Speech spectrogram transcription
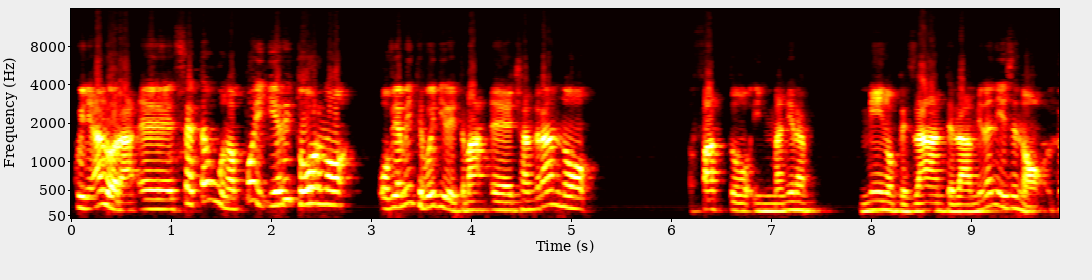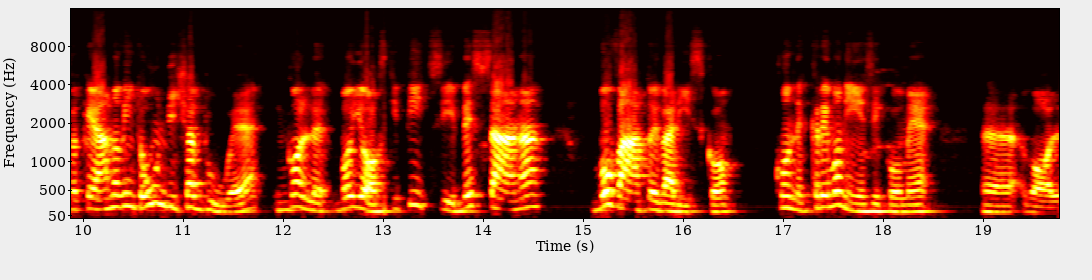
Quindi allora, eh, 7-1, poi il ritorno, ovviamente voi direte, ma eh, ci andranno fatto in maniera meno pesante la milanese? No, perché hanno vinto 11-2, in gol Boioschi, Pizzi, Bessana, Bovato e Varisco, con Cremonesi come eh, gol.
